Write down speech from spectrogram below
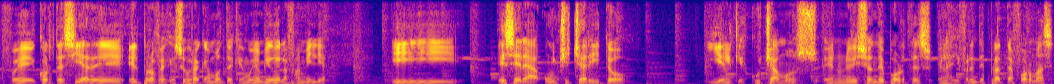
fue cortesía de profe Jesús Bracamontes, que es muy amigo de la familia. Y ese era un chicharito y el que escuchamos en Univisión Deportes, en las diferentes plataformas,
